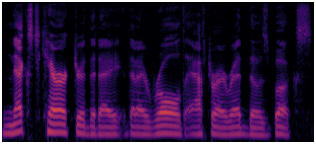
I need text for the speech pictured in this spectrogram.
next character that I that I rolled after I read those books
